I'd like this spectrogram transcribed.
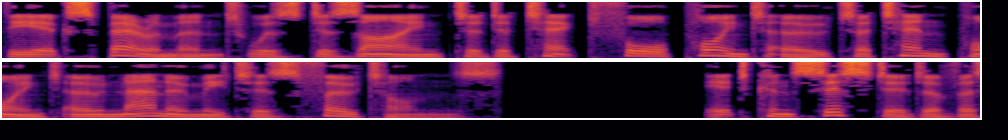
The experiment was designed to detect 4.0 to 10.0 nanometers photons. It consisted of a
